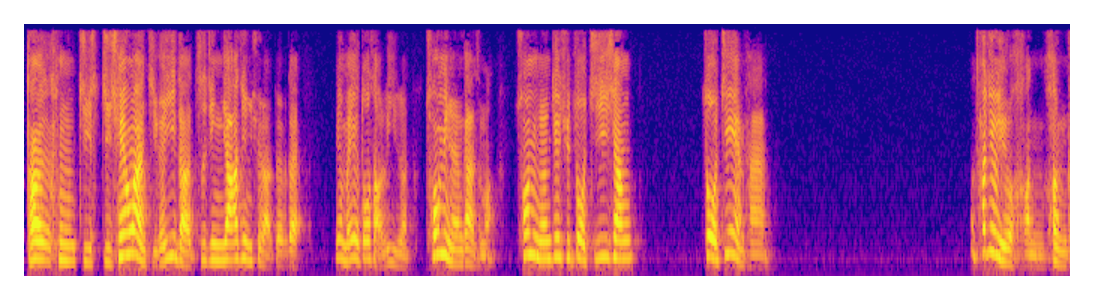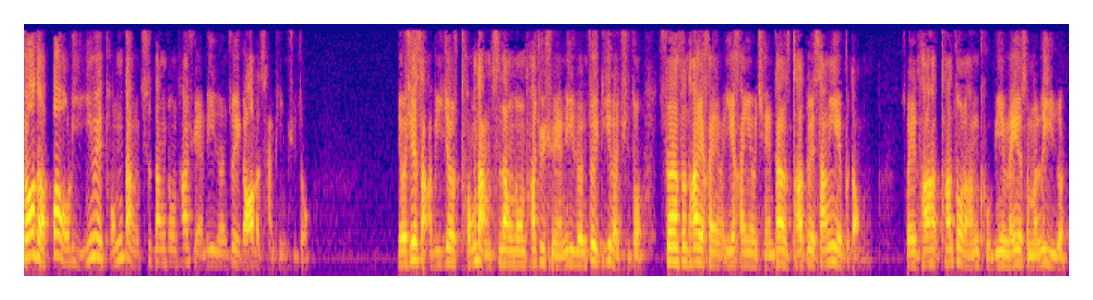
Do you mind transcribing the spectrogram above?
他哼几几千万几个亿的资金压进去了，对不对？又没有多少利润，聪明人干什么？聪明人就去做机箱，做键盘，他就有很很高的暴利，因为同档次当中他选利润最高的产品去做。有些傻逼就是同档次当中，他去选利润最低的去做，虽然说他也很也很有钱，但是他对商业不懂，所以他他做的很苦逼，没有什么利润。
